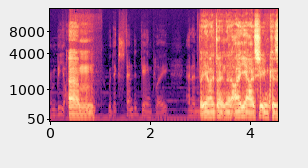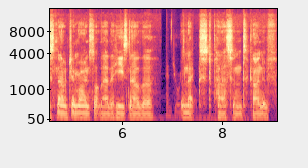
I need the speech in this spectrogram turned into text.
and beyond, Um, with extended gameplay and a but yeah, I don't know. I yeah, I assume because now Jim Ryan's not there, that he's now the the next person to kind of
